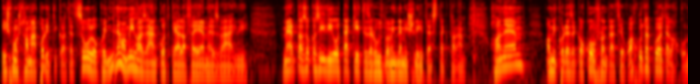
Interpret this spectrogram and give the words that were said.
és most, ha már politika, tehát szólok, hogy nem a mi hazánkot kell a fejemhez vágni, mert azok az idióták 2020-ban még nem is léteztek talán, hanem amikor ezek a konfrontációk akutak voltak, akkor,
